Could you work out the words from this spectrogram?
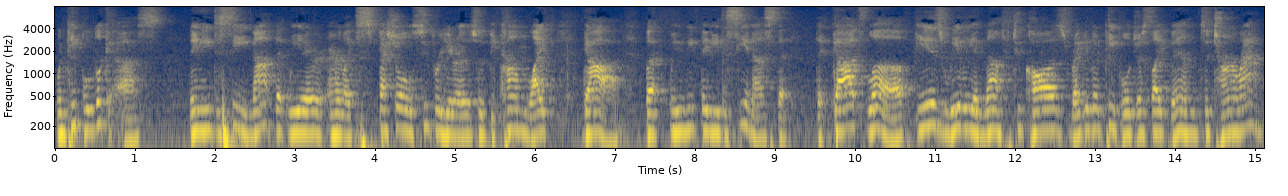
When people look at us, they need to see not that we are, are like special superheroes who have become like God, but we need, they need to see in us that, that God's love is really enough to cause regular people just like them to turn around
